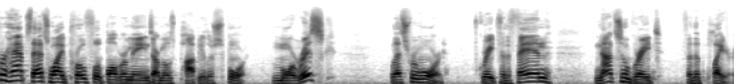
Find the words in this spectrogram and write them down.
Perhaps that's why pro football remains our most popular sport. More risk, less reward. Great for the fan, not so great for the player.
